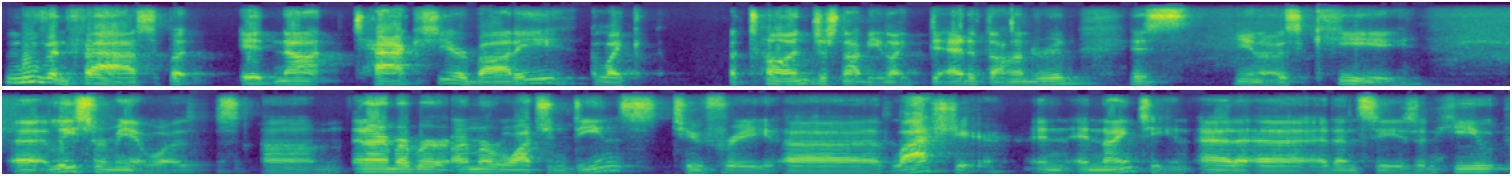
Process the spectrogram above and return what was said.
moving fast but it not tax your body like a ton just not be like dead at the 100 is you know is key uh, at least for me it was. Um, and i remember i remember watching dean's two free uh, last year in, in 19 at, uh, at nc's and he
